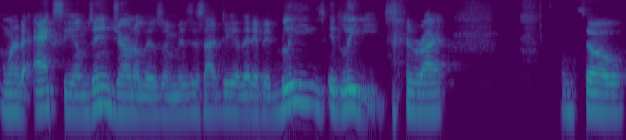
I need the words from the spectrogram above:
one of the axioms in journalism is this idea that if it bleeds it leads right and so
